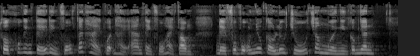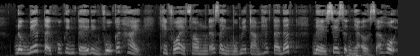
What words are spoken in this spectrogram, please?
thuộc khu kinh tế Đình Vũ, Cát Hải, quận Hải An, thành phố Hải Phòng để phục vụ nhu cầu lưu trú cho 10.000 công nhân. Được biết, tại khu kinh tế Đình Vũ Cát Hải, thành phố Hải Phòng đã dành 48 ha đất để xây dựng nhà ở xã hội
